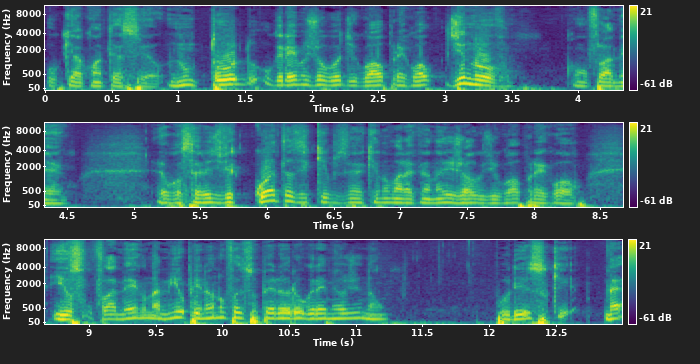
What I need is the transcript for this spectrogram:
o que aconteceu. Num todo, o Grêmio jogou de igual para igual de novo com o Flamengo. Eu gostaria de ver quantas equipes vêm aqui no Maracanã e jogam de igual para igual. E o Flamengo, na minha opinião, não foi superior ao Grêmio hoje, não. Por isso que né?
